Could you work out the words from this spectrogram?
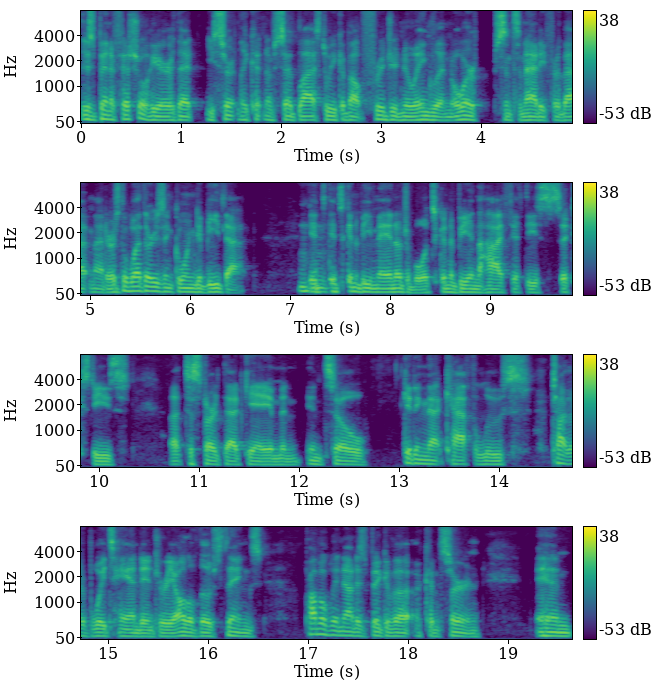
is beneficial here that you certainly couldn't have said last week about frigid New England or Cincinnati for that matter is the weather isn't going to be that. Mm-hmm. It, it's going to be manageable. It's going to be in the high 50s, 60s uh, to start that game. And, and so getting that calf loose Tyler Boyd's hand injury, all of those things, probably not as big of a, a concern. And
